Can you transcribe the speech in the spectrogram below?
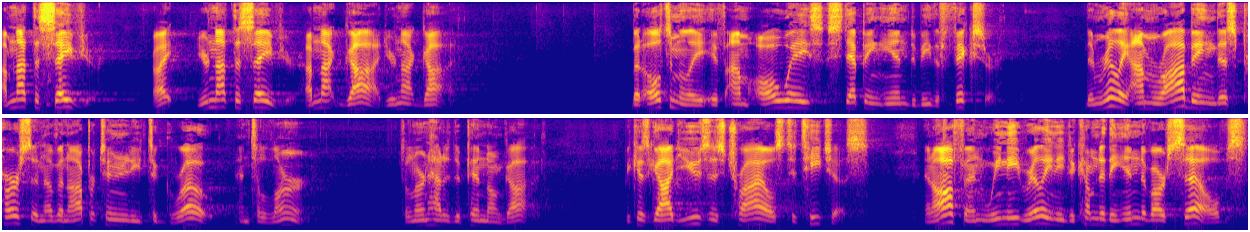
I'm not the Savior, right? You're not the Savior. I'm not God. You're not God. But ultimately, if I'm always stepping in to be the fixer, then really I'm robbing this person of an opportunity to grow and to learn, to learn how to depend on God. Because God uses trials to teach us. And often we need really need to come to the end of ourselves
